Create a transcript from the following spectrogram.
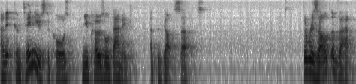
And it continues to cause mucosal damage at the gut surface. The result of that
